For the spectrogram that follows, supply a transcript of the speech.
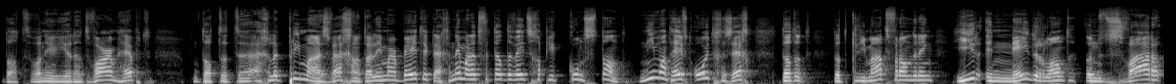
dat wanneer je het warm hebt, dat het eh, eigenlijk prima is. Wij gaan het alleen maar beter krijgen. Nee, maar dat vertelt de wetenschap je constant. Niemand heeft ooit gezegd dat, het, dat klimaatverandering hier in Nederland een zware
